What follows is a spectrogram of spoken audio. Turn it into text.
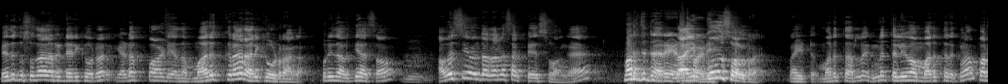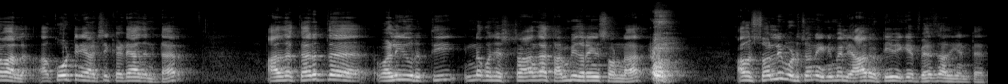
எதுக்கு சுதாகர் ரெட்டி அறிக்கை விடுறார்? எடப்பாடி அதை மறுக்கிறார் அறிக்கை விடுறாங்க. புரியுதா வித்தியாசம்? அவசியம் வந்தால் தானே சார் பேசுவாங்க. மறுத்துட்டாரு நான் இப்பவும் சொல்றேன். ரைட்டு மறுத்தார்ல. இன்னும் தெளிவாக மறுத்திருக்கலாம் பரவாயில்ல. கூட்டணி ஆட்சி கிடையாதுன்ட்டார் அந்த கருத்தை வலியுறுத்தி இன்னும் கொஞ்சம் ஸ்ட்ராங்காக தம்பிதுரையும் சொன்னார். அவர் சொல்லி முடிச்சோன்னே இனிமேல் யாரும் டிவிக்கே பேசாதீங்கன்ட்டார்.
